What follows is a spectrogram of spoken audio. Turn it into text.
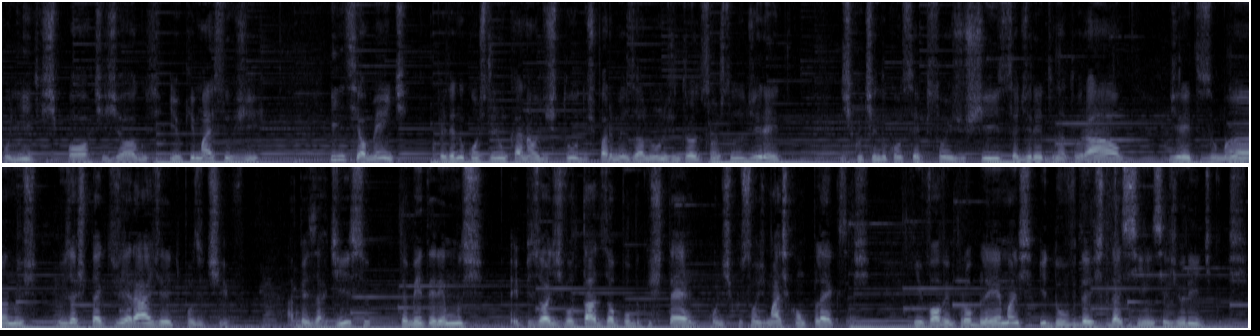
política, esporte, jogos e o que mais surgir. Inicialmente, pretendo construir um canal de estudos para meus alunos de introdução ao estudo do direito, discutindo concepções de justiça, direito natural, direitos humanos e os aspectos gerais de direito positivo. Apesar disso, também teremos episódios voltados ao público externo, com discussões mais complexas, que envolvem problemas e dúvidas das ciências jurídicas.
